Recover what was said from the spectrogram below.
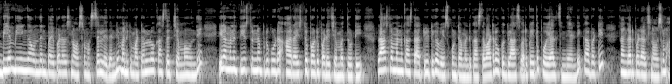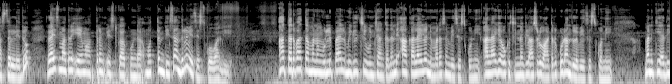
బియ్యం బియ్యంగా ఉందని భయపడాల్సిన అవసరం అస్సలు లేదండి. మనకి మటన్లో కాస్త చెమ్మ ఉంది. ఇలా మనం తీస్తున్నప్పుడు కూడా ఆ రైస్తో పాటు పడే చెమ్మతోటి లాస్ట్లో మనం కాస్త అటు ఇటుగా వేసుకుంటామండి. కాస్త వాటర్ ఒక గ్లాస్ వరకు అయితే పోయాల్సిందే అండి. కాబట్టి కంగారు పడాల్సిన అవసరం అస్సలు లేదు. రైస్ మాత్రం ఏమాత్రం వేస్ట్ కాకుండా మొత్తం తీసి అందులో వేసేసుకోవాలి. ఆ తర్వాత మనం ఉల్లిపాయలు మిగిల్చి ఉంచాం కదండి ఆ కళాయిలో నిమ్మరసం వేసేసుకొని అలాగే ఒక చిన్న గ్లాసుడు వాటర్ కూడా అందులో వేసేసుకొని మనకి అది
